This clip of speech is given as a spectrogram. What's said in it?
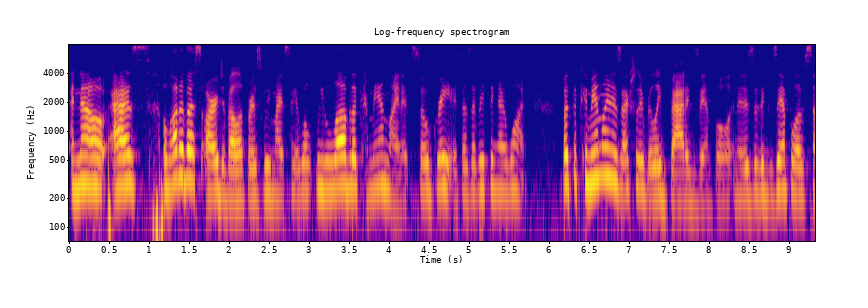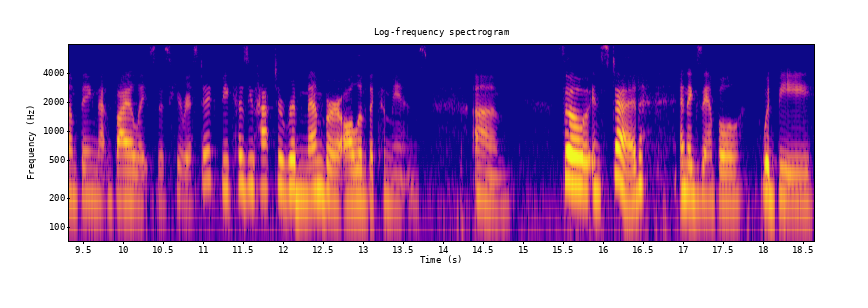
And now, as a lot of us are developers, we might say, well, we love the command line. It's so great. It does everything I want. But the command line is actually a really bad example, and it is an example of something that violates this heuristic because you have to remember all of the commands. Um, so instead, an example would be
